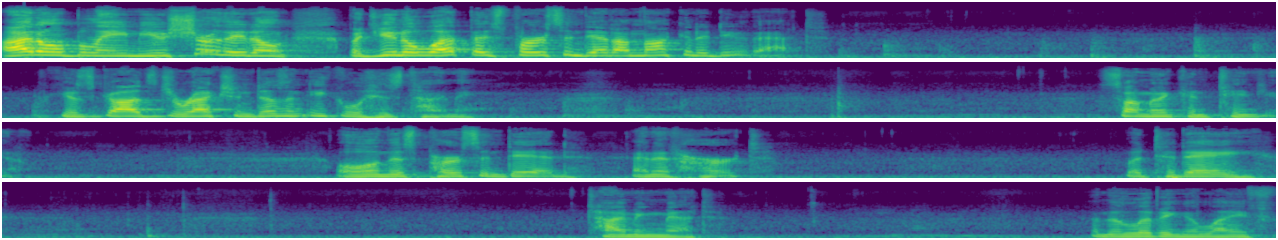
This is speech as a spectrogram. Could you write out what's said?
I don't blame you. Sure, they don't. But you know what this person did? I'm not going to do that. Because God's direction doesn't equal his timing. So I'm going to continue. Oh, and this person did, and it hurt. But today, timing met. And they're living a life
